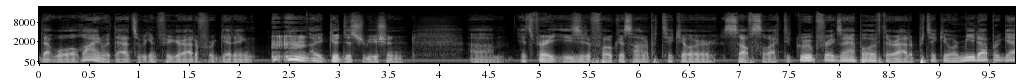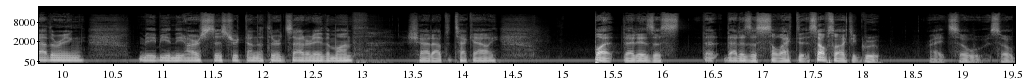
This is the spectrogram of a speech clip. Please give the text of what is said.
that will align with that, so we can figure out if we're getting a good distribution. Um, it's very easy to focus on a particular self-selected group, for example, if they're at a particular meetup or gathering, maybe in the Arts District on the third Saturday of the month. Shout out to Tech Alley but that is a that, that is a selected self-selected group right? So so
